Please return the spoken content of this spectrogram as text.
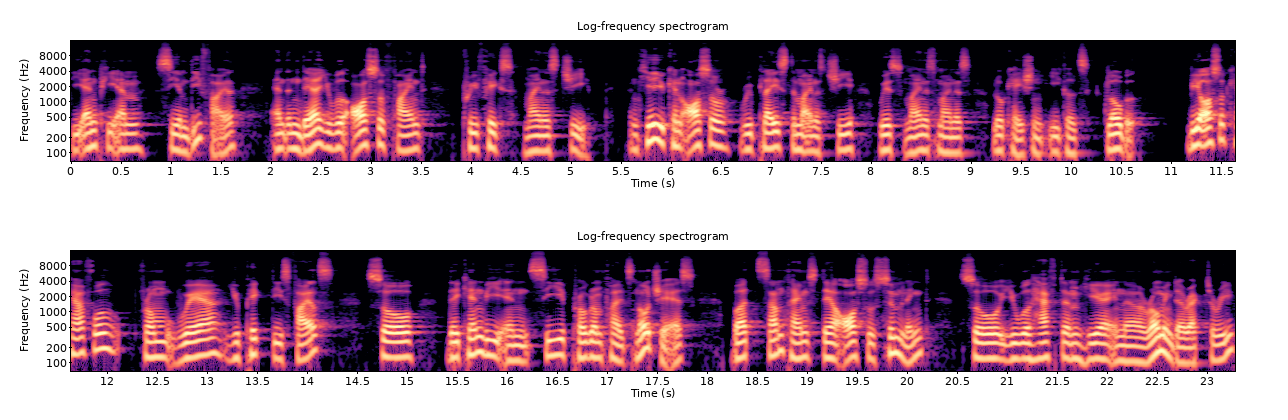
the npm cmd file, and in there you will also find prefix minus g. And here you can also replace the minus g with minus minus location equals global. Be also careful from where you pick these files. So they can be in C program files Node.js, but sometimes they are also symlinked. So you will have them here in a roaming directory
